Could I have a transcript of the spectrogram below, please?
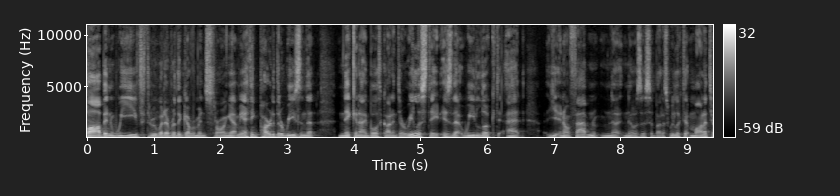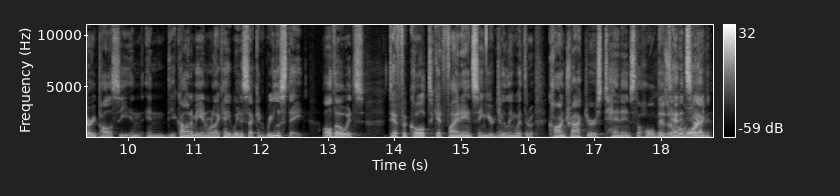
bob and weave through whatever the government's throwing at me. I think part of the reason that Nick and I both got into real estate is that we looked at you know Fab kn- knows this about us. We looked at monetary policy in in the economy and we're like, "Hey, wait a second, real estate, although it's difficult to get financing, you're dealing with the contractors, tenants, the whole bit There's tenancy. reward.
